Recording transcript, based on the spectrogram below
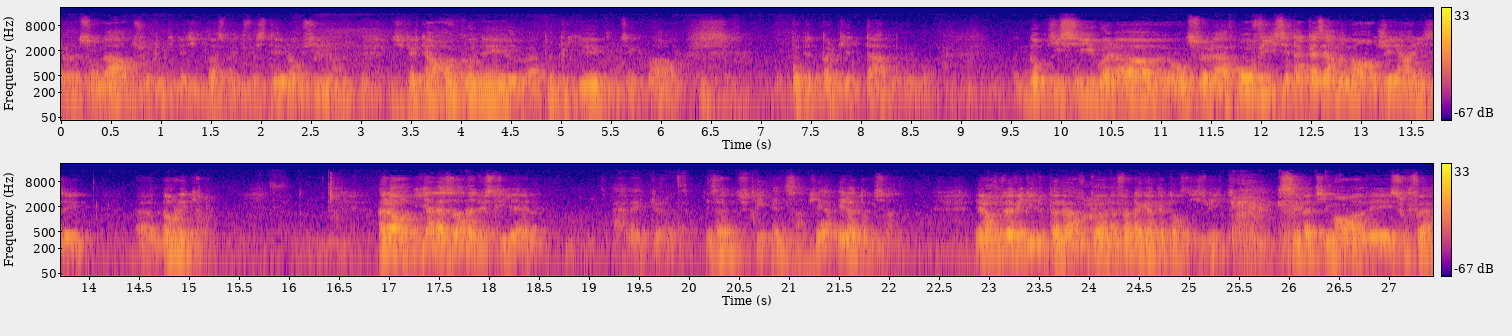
euh, son arbre, surtout qui n'hésite pas à se manifester, là aussi. Hein. Si quelqu'un reconnaît euh, un peuplier ou je ne sais quoi, peut-être pas le pied de table. Donc ici, voilà, euh, on se lave, on vit, c'est un casernement généralisé dans les cas. Alors, il y a la zone industrielle, avec les industries N Saint-Pierre et la Thomson. Et alors, je vous avais dit tout à l'heure qu'à la fin de la guerre 14-18, ces bâtiments avaient souffert.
